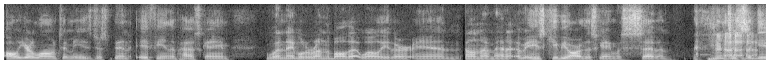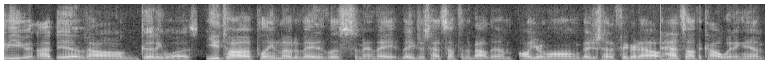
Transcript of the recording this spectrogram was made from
all year long to me. He's just been iffy in the past game. wasn't able to run the ball that well either. And I don't know, man. I mean, his QBR this game was seven. Just to give you an idea of how good he was. Utah playing motivated. Listen, man, they they just had something about them all year long. They just had to figure it out. Hats off to Kyle Whittingham.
